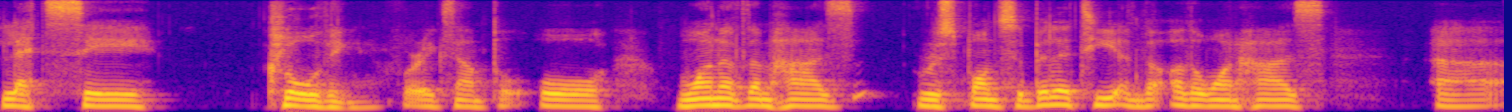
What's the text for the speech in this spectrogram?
let's say, clothing, for example, or one of them has responsibility and the other one has uh,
